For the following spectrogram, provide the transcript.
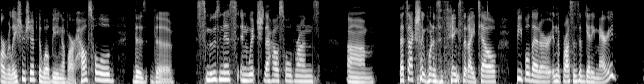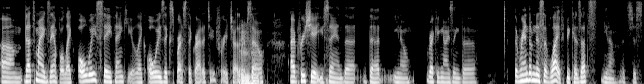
our relationship the well-being of our household the the smoothness in which the household runs um, that's actually one of the things that I tell people that are in the process of getting married. Um, that's my example. Like, always say thank you. Like, always express the gratitude for each other. Mhm. So, I appreciate you saying that. That you know, recognizing the the randomness of life because that's you know, it's just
